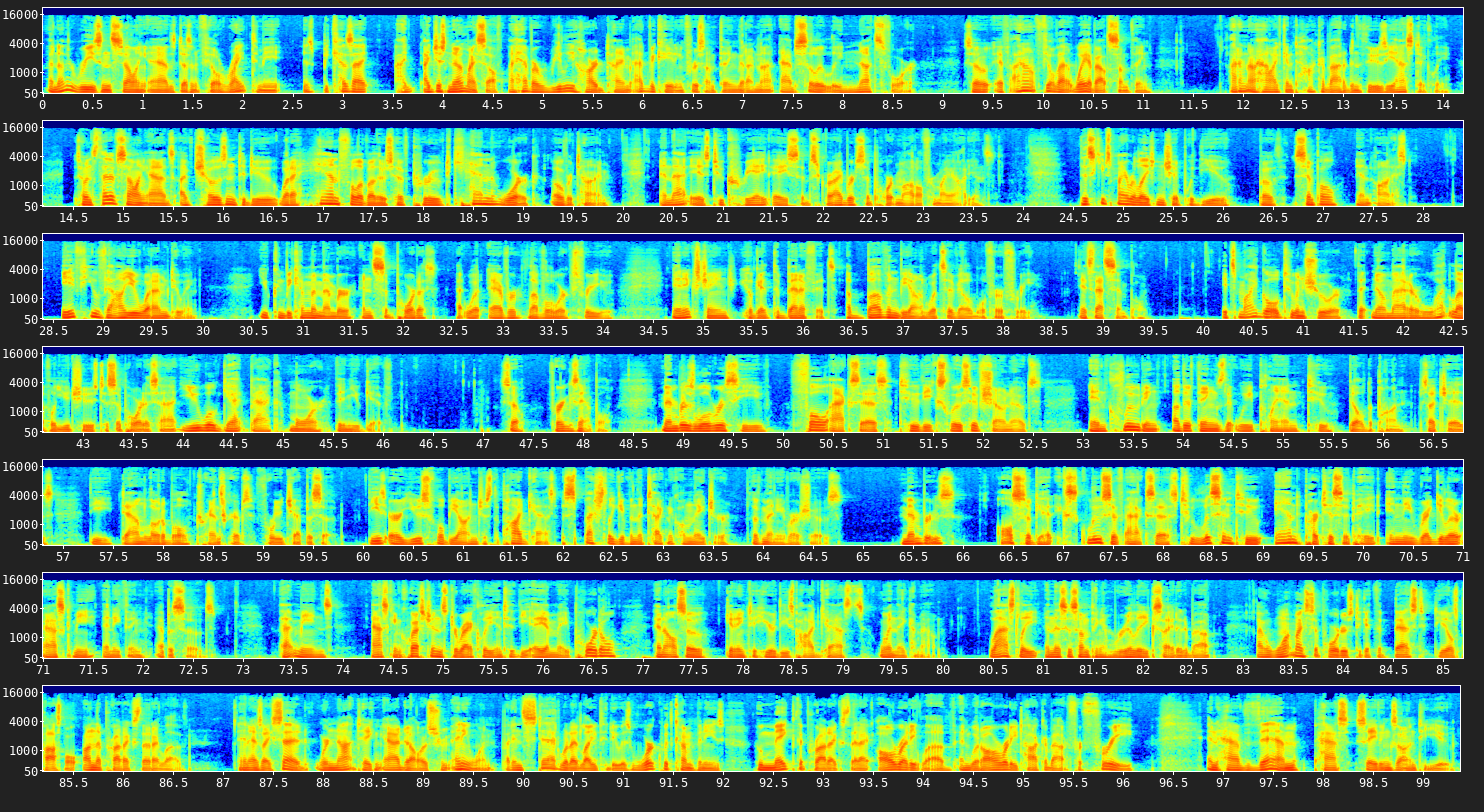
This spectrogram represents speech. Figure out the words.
Another reason selling ads doesn't feel right to me is because I, I, I, just know myself. I have a really hard time advocating for something that I'm not absolutely nuts for. So if I don't feel that way about something, I don't know how I can talk about it enthusiastically. So instead of selling ads, I've chosen to do what a handful of others have proved can work over time and that is to create a subscriber support model for my audience. This keeps my relationship with you both simple and honest. If you value what I'm doing, you can become a member and support us at whatever level works for you. In exchange, you'll get the benefits above and beyond what's available for free. It's that simple. It's my goal to ensure that no matter what level you choose to support us at, you will get back more than you give. So, for example, members will receive full access to the exclusive show notes, including other things that we plan to build upon, such as the downloadable transcripts for each episode. These are useful beyond just the podcast, especially given the technical nature of many of our shows. Members also get exclusive access to listen to and participate in the regular Ask Me Anything episodes. That means asking questions directly into the AMA portal and also getting to hear these podcasts when they come out. Lastly, and this is something I'm really excited about, I want my supporters to get the best deals possible on the products that I love. And as I said, we're not taking ad dollars from anyone, but instead, what I'd like to do is work with companies who make the products that I already love and would already talk about for free and have them pass savings on to you.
